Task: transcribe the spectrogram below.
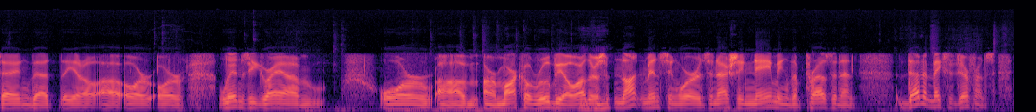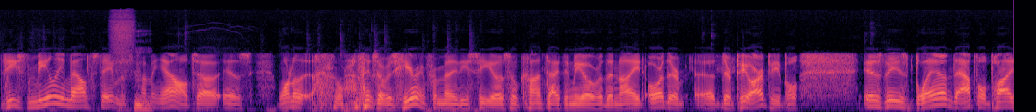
saying that you know, uh, or or Lindsey Graham or um, or Marco Rubio, or others, not mincing words and actually naming the president, then it makes a difference. These mealy mouthed statements coming out uh, is one of, the, one of the things I was hearing from many of these CEOs who contacted me over the night, or their uh, their PR people, is these bland apple pie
